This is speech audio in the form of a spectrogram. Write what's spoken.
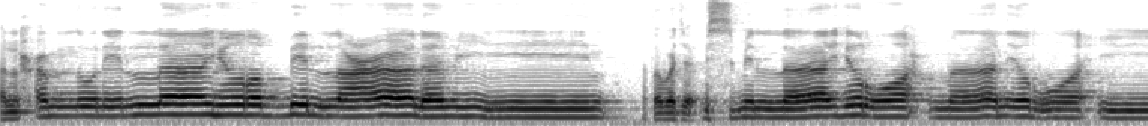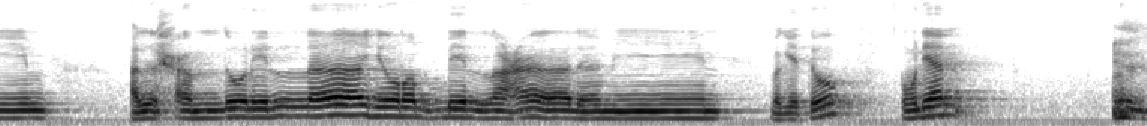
Alhamdulillahi Rabbil Alamin. Atau baca Bismillahirrahmanirrahim. Alhamdulillahi Rabbil Alamin. Begitu. Kemudian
